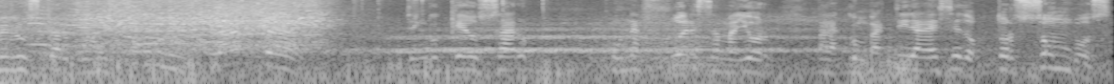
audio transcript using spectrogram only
Me los carbonizaron las plantas. Tengo que usar una fuerza mayor para combatir a ese doctor Zombos.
